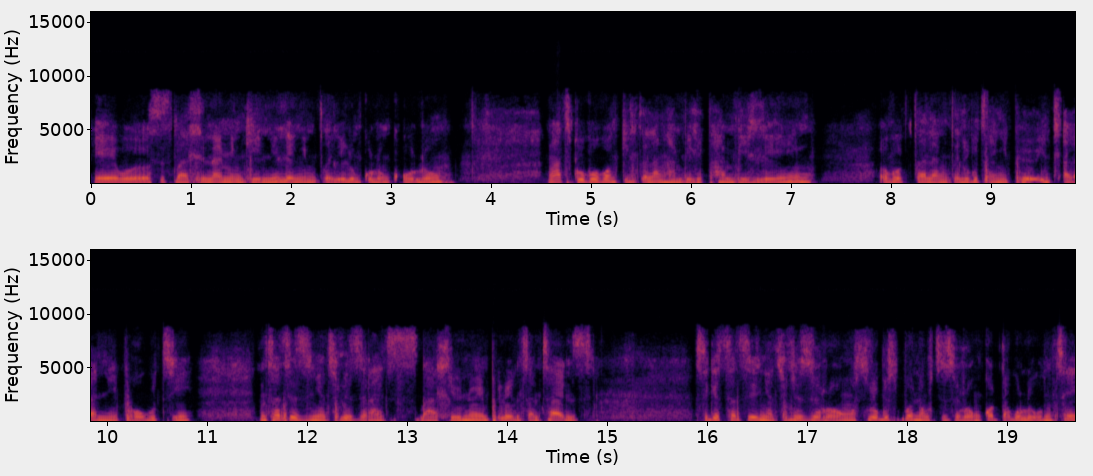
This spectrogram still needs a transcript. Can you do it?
Yebo sisibahle nami ngingenile ngimcelela uNkulunkulu. Ngathi kuko konke ngicela ngihambele phambili. Okokucala ngicela ukuthi angiphe inhlakanipho ukuthi ngithathe izinyathelo eziright sisibahle you know empilweni sometimes sike sithathe iy'nyathelo ezirong siloku sibona ukuthi zirong kodwa kuloku ngithe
